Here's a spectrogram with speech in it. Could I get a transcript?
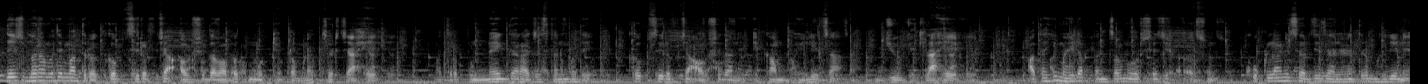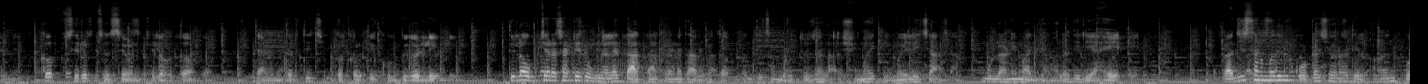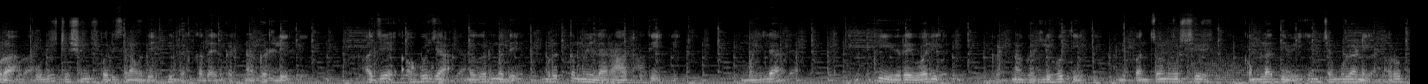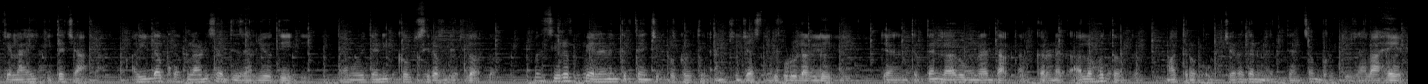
देशभरामध्ये मात्र कप सिरपच्या औषधाबाबत मोठ्या प्रमाणात चर्चा आहे. मात्र पुन्हा एकदा राजस्थानमध्ये कप सिरपच्या औषधाने एका महिलेचा जीव घेतला आहे. आता ही महिला पंचावन्न वर्षाची असून खोकला आणि सर्दी झाल्यानंतर महिलेने कप सिरपचं सेवन केलं होतं. त्यानंतर तिची प्रकृती खूप बिघडली. तिला उपचारासाठी रुग्णालयात दाखल करण्यात आलं होतं पण तिचा मृत्यू झाला अशी माहिती महिलेच्या मुलाने माध्यमाला दिली आहे. राजस्थानमधील कोटा शहरातील अनंतपुरा पोलीस स्टेशन परिसरामध्ये ही धक्कादायक घटना घडली. अजय अहुजा नगरमध्ये मृत महिला राहत होती. महिला ही रविवारी घटना घडली होती आणि पंचावन्न वर्षीय कमला देवी यांच्या मुलाने आरोप केला आहे की त्याच्या आईला खोकला आणि सर्दी झाली होती. त्यामुळे त्यांनी कप सिरप घेतलं. पण सिरप प्यायल्यानंतर त्यांची प्रकृती आणखी जास्त बिघडू लागली. त्यानंतर त्यांना रुग्णालयात दाखल करण्यात आलं होतं. मात्र उपचारादरम्यान त्यांचा मृत्यू झाला आहे.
